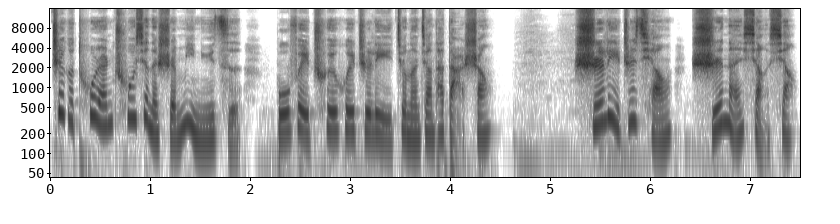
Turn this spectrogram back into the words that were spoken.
这个突然出现的神秘女子，不费吹灰之力就能将他打伤，实力之强，实难想象。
